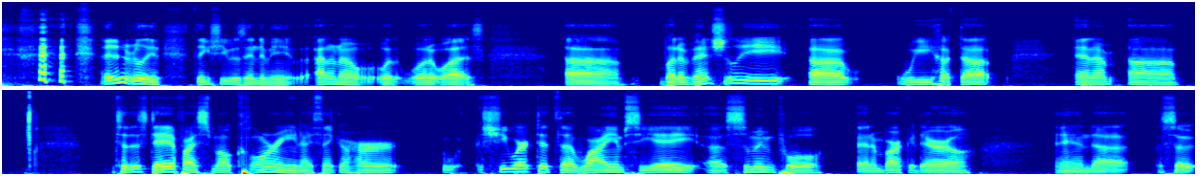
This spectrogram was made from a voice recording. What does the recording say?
I didn't really think she was into me. I don't know what what it was. Uh, but eventually, uh, we hooked up, and I'm uh, to this day, if I smell chlorine, I think of her. She worked at the YMCA uh, swimming pool at Embarcadero, and uh, so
